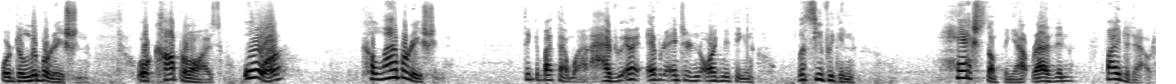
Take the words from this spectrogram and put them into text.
or deliberation or compromise or Collaboration. Think about that. Have you ever entered an argument thinking, let's see if we can hash something out rather than fight it out?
